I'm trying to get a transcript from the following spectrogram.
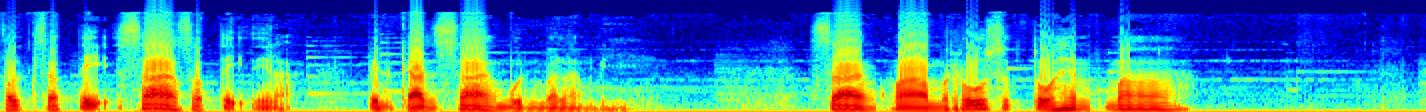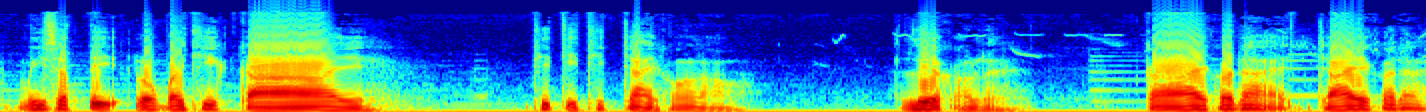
ฝึกสติสร้างสตินี่แหละเป็นการสร้างบุญบารมี สร้างความรู้สึกตัวให้มากมีสติลงไปที่กายที่จิตที่ใจของเรา เลือกเอาเลย กายก็ได้ใจก็ได้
